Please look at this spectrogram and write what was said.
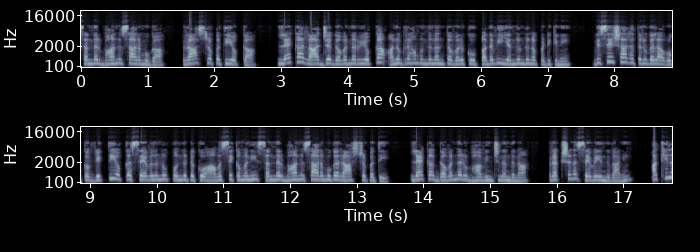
సందర్భానుసారముగా రాష్ట్రపతి యొక్క లేక రాజ్య గవర్నరు యొక్క అనుగ్రహముందునంత వరకు పదవి ఎందుండునప్పటికిని విశేషార్హతలు గల ఒక వ్యక్తి యొక్క సేవలను పొందుటకు ఆవశ్యకమని సందర్భానుసారముగా రాష్ట్రపతి లేక గవర్నరు భావించినందున రక్షణ సేవయందుగాని అఖిల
